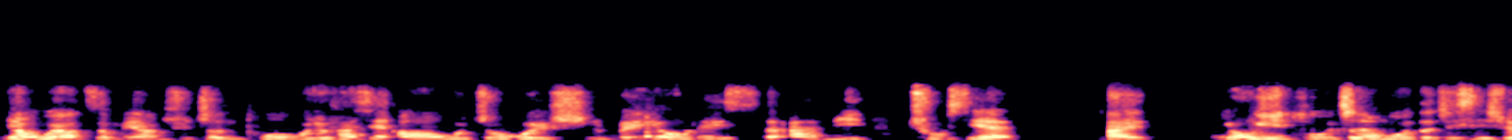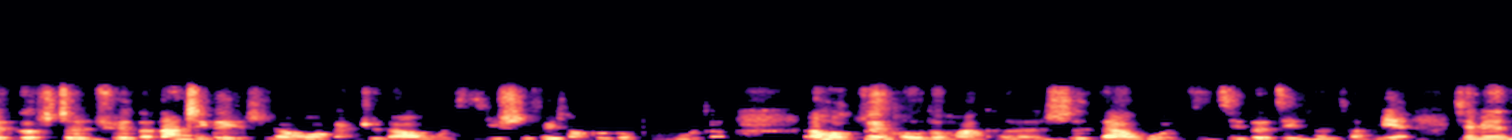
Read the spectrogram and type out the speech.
要。我要怎么样去挣脱？我就发现啊，我周围是没有类似的案例出现，来用以佐证我的这些选择是正确的。那这个也是让我感觉到我自己是非常格格不入的。然后最后的话，可能是在我自己的精神层面，前面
